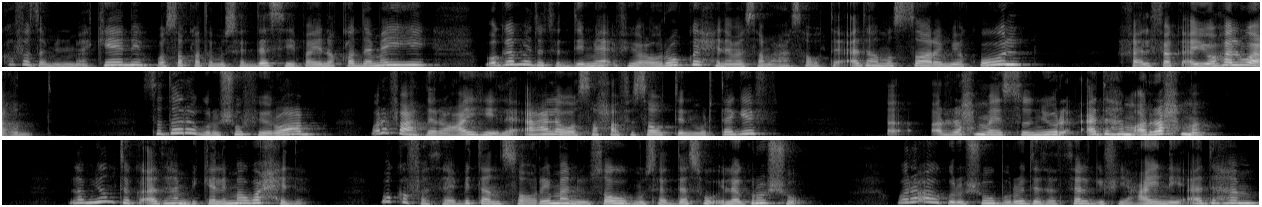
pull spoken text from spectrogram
قفز من مكانه وسقط مسدسه بين قدميه وجمدت الدماء في عروقه حينما سمع صوت أدهم الصارم يقول خلفك أيها الوغد. صدر جروشو في رعب ورفع ذراعيه إلى أعلى وصح في صوت مرتجف الرحمة يا سنيور أدهم الرحمة. لم ينطق أدهم بكلمة واحدة. وقف ثابتا صارما يصوب مسدسه إلى جروشو. ورأى جروشو برودة الثلج في عين أدهم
